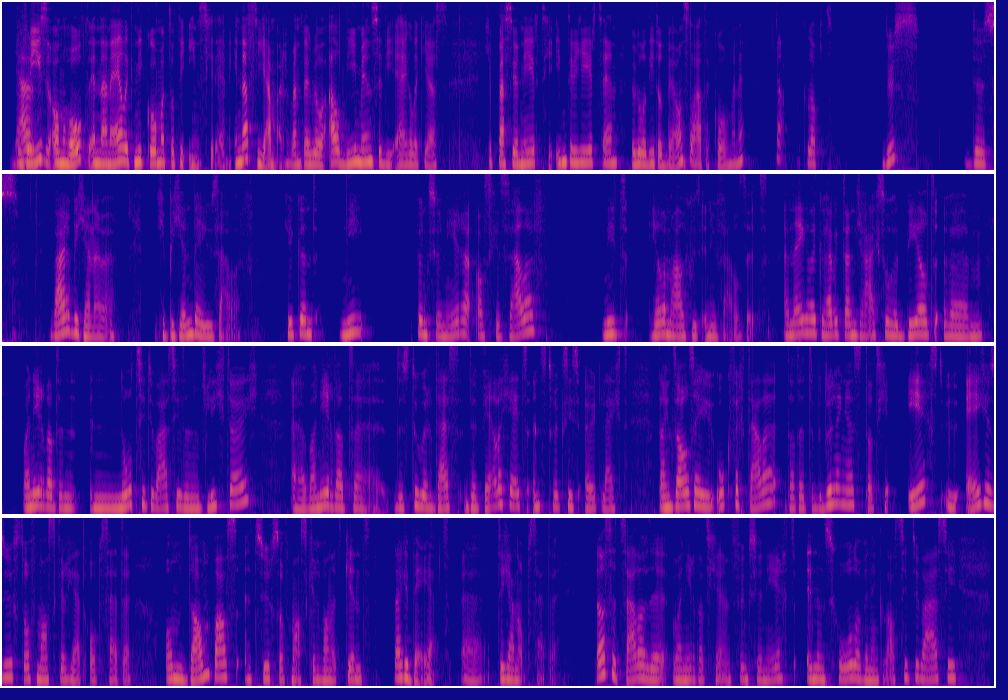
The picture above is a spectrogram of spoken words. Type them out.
De on hold en dan eigenlijk niet komen tot die inschrijving. En dat is jammer, want wij willen al die mensen die eigenlijk juist gepassioneerd, geïntrigeerd zijn, we willen die tot bij ons laten komen. Hè? Ja, klopt. Dus? Dus, waar beginnen we? Je begint bij jezelf. Je kunt niet functioneren als je zelf niet helemaal goed in je vel zit. En eigenlijk heb ik dan graag zo het beeld, ehm, wanneer dat een, een, noodsituatie is in een vliegtuig, uh, wanneer dat uh, de stewardess de veiligheidsinstructies uitlegt, dan zal zij u ook vertellen dat het de bedoeling is dat je eerst uw eigen zuurstofmasker gaat opzetten, om dan pas het zuurstofmasker van het kind dat je bij hebt uh, te gaan opzetten. Dat is hetzelfde wanneer dat je functioneert in een school of in een klassituatie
